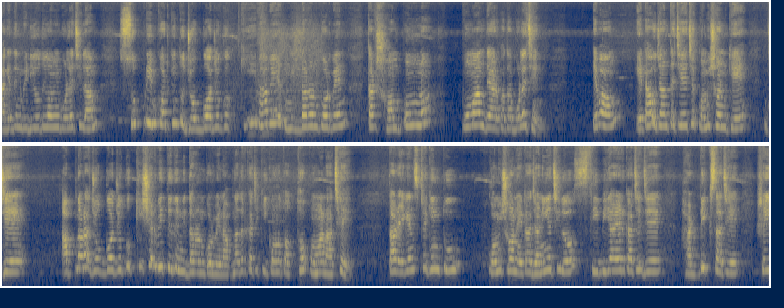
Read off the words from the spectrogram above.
আগের দিন ভিডিওতেও আমি বলেছিলাম, সুপ্রিম কোর্ট কিন্তু যোগ্য অযোগ্য কীভাবে নির্ধারণ করবেন, তার সম্পূর্ণ প্রমাণ দেওয়ার কথা বলেছেন। এবং এটাও জানতে চেয়েছে কমিশনকে যে আপনারা যোগ্য অযোগ্য কিসের ভিত্তিতে নির্ধারণ করবেন, আপনাদের কাছে কি কোনো তথ্য, প্রমাণ আছে? তার এগেনস্টে কিন্তু কমিশন এটা জানিয়েছিল, সিবিআইয়ের কাছে যে হার্ড ডিস্ক আছে, সেই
